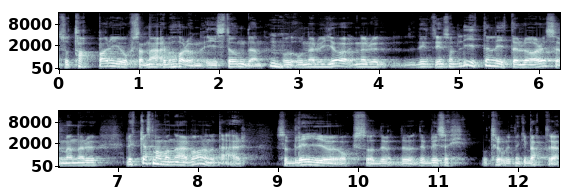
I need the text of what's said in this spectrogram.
så tappar du ju också närvaron i stunden. Och, och när du gör, när du, det är en sån liten, liten rörelse men när du lyckas man vara närvarande där så blir ju också, det, det, blir så otroligt mycket bättre.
